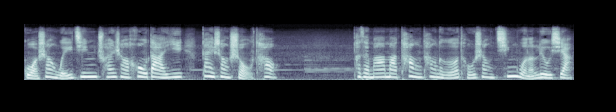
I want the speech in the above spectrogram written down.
裹上围巾，穿上厚大衣，戴上手套。她在妈妈烫烫的额头上亲吻了六下，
